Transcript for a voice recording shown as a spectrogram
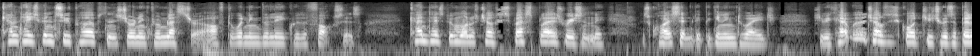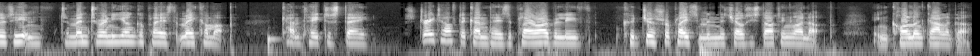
Kante's been superb since joining from Leicester after winning the league with the Foxes. Kante's been one of Chelsea's best players recently, is quite simply beginning to age. Should be kept with the Chelsea squad due to his ability and to mentor any younger players that may come up. Kante to stay. Straight after Kante is a player I believe could just replace him in the Chelsea starting lineup, in Conor Gallagher.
